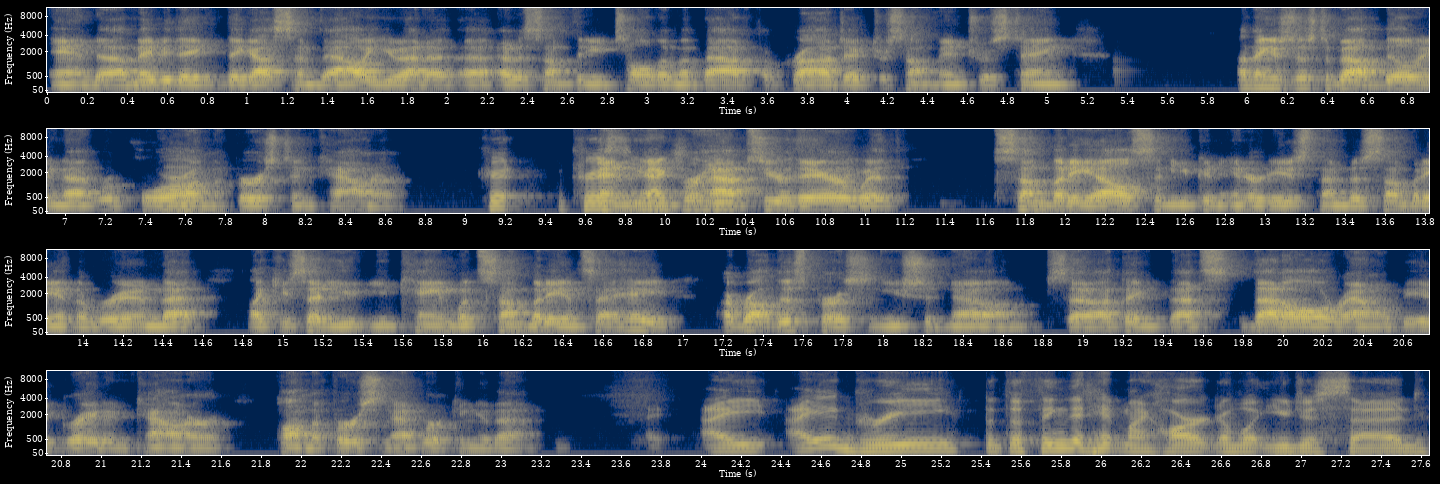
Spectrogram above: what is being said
And uh, maybe they, they got some value out of, out of something you told them about a project or something interesting. I think it's just about building that rapport mm-hmm. on the first encounter. Chris, and, and perhaps you're there with somebody else and you can introduce them to somebody in the room that like you said you, you came with somebody and say hey i brought this person you should know them so i think that's that all around would be a great encounter upon the first networking event i i agree but the thing that hit my heart of what you just said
